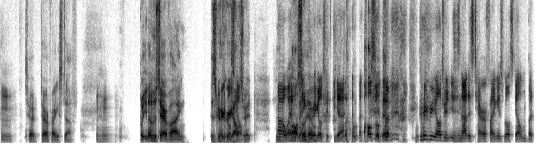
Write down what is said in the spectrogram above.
Hmm. Ter- terrifying stuff. Mhm. But you know who's terrifying is Gregory Alldritt. Oh, and also Gregory. Alldritt, yeah. Also. Gregory Alldritt is not as terrifying as Will Skelton, but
